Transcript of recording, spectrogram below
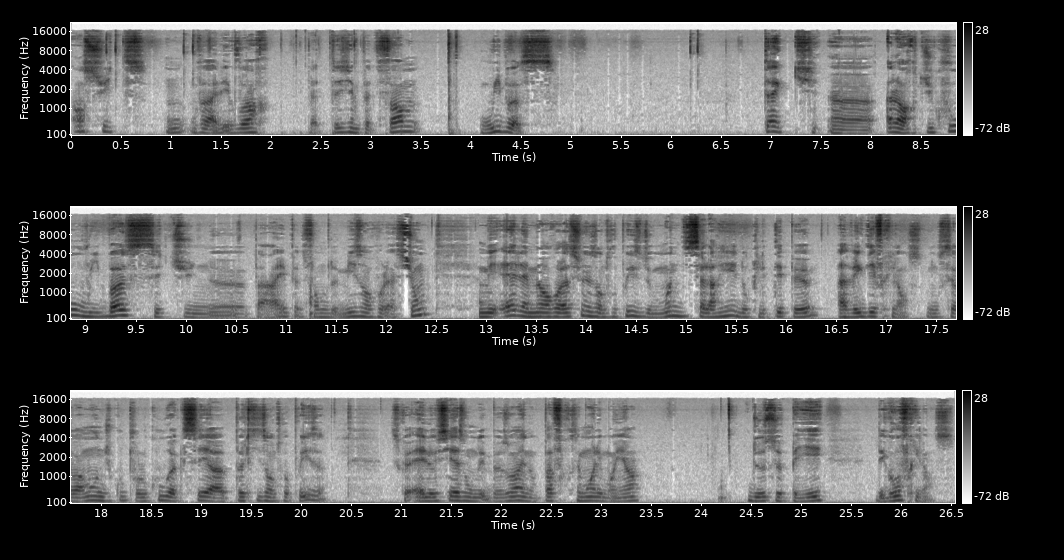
Ensuite, on va aller voir la deuxième plateforme, WeBoss. Tac. Euh, alors du coup, WeBoss, c'est une euh, pareille plateforme de mise en relation. Mais elle, elle met en relation les entreprises de moins de 10 salariés, donc les TPE, avec des freelances. Donc c'est vraiment du coup pour le coup accès à petites entreprises. Parce qu'elles aussi, elles ont des besoins et n'ont pas forcément les moyens de se payer des gros freelances.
